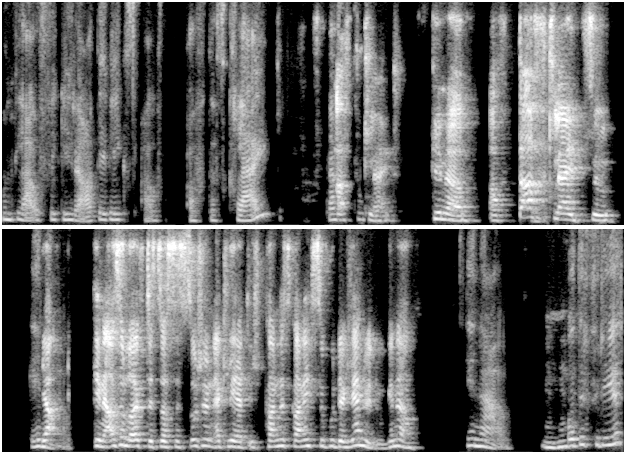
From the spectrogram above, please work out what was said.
und laufe geradewegs auf, auf das Kleid. Das Kleid. Genau, auf das Kleid zu. genau, Ja. Genauso läuft es, du hast es so schön erklärt. Ich kann das gar nicht so gut erklären wie du, genau. genau. Mhm. Oder früher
